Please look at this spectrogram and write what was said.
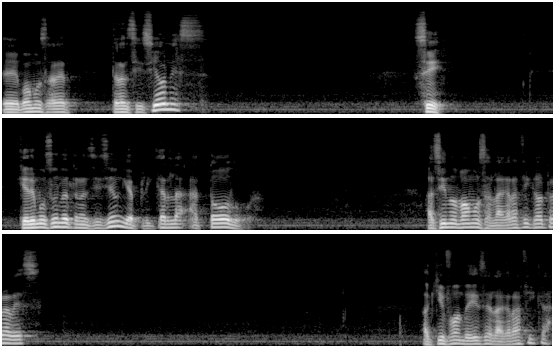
eh, vamos a ver. Transiciones. Sí. Queremos una transición y aplicarla a todo. Así nos vamos a la gráfica otra vez. Aquí fue donde dice la gráfica.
